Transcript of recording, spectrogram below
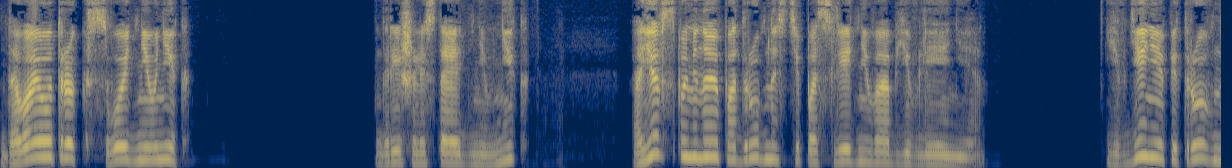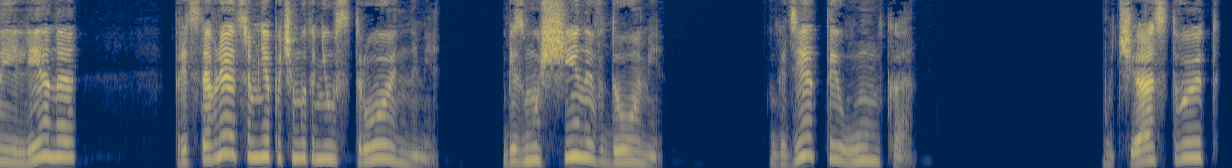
Давай, отрок, свой дневник. Гриша листает дневник, а я вспоминаю подробности последнего объявления. Евгения Петровна и Лена представляются мне почему-то неустроенными, без мужчины в доме. Где ты, Умка? участвует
